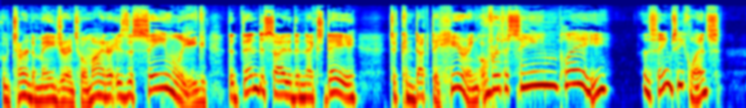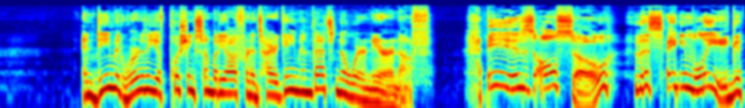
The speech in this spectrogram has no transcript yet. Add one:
who turned a major into a minor is the same league that then decided the next day to conduct a hearing over the same play, the same sequence, and deem it worthy of pushing somebody out for an entire game, and that's nowhere near enough. Is also the same league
